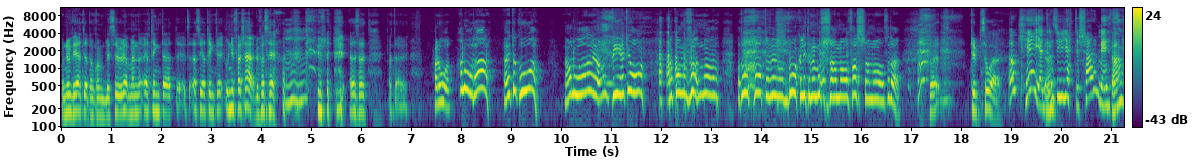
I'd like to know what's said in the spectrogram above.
Och nu vet jag att de kommer bli sura. Men jag tänkte att, alltså jag tänkte ungefär så här. Du får säga. Mm. alltså, att, hallå, hallå där! Jag heter K. Hallå där, jag, P heter jag. Jag kommer från och, och då pratar vi och bråkar lite med morsan och farsan och sådär. Så, typ så. det. Okej, ja, det låter ju jättecharmigt. Ja.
